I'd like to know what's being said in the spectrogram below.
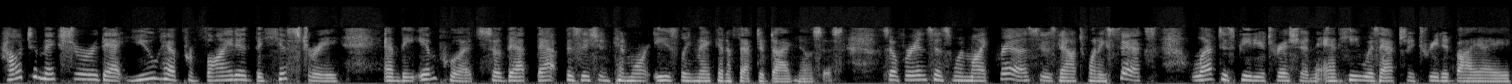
how to make sure that you have provided the history and the input so that that physician can more easily make an effective diagnosis. So, for instance, when Mike Chris, who's now 26, left his pediatrician and he was actually treated by a,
